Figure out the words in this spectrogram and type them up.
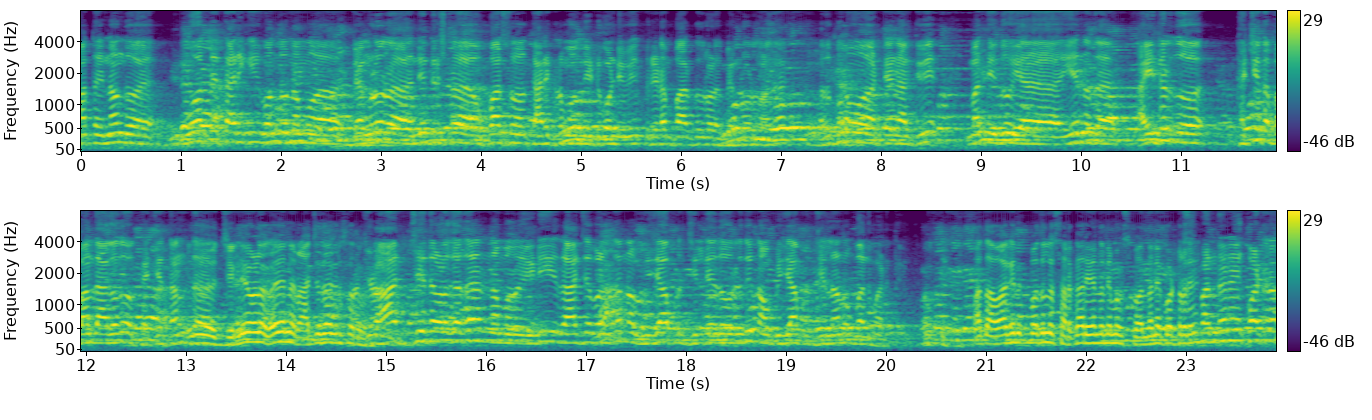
ಮತ್ತು ಇನ್ನೊಂದು ಮೂವತ್ತನೇ ತಾರೀಕಿಗೆ ಒಂದು ನಮ್ಮ ಬೆಂಗಳೂರು ಅನಿರ್ದಿಷ್ಟ ಕಾರ್ಯಕ್ರಮ ಕಾರ್ಯಕ್ರಮವನ್ನು ಇಟ್ಕೊಂಡಿವಿ. ಫ್ರೀಡಮ್ ಪಾರ್ಕ್ದೊಳಗೆ ಬೆಂಗಳೂರಿನೊಳಗೆ ಅದಕ್ಕೂ ಅಟೆಂಡ್ ಆಗ್ತೀವಿ. ಮತ್ತು ಇದು ಏನದ ಐದರದು ಖಚಿತ ಬಂದ್ ಆಗೋದು ಖಚಿತ ಅಂತ. ಜಿಲ್ಲೆ ಒಳಗ ಏನು ರಾಜ್ಯದಾಗ ಸರ್? ರಾಜ್ಯದೊಳಗದ ನಮ್ಮ ಇಡೀ ರಾಜ್ಯ ಒಳಗದ ನಾವು ಬಿಜಾಪುರ ಜಿಲ್ಲೆದವರು ನಾವು ಬಿಜಾಪುರ ಜಿಲ್ಲಾನು ಬಂದ್ ಮಾಡ್ತೀವಿ. ಮತ್ತು ಅವಾಗಿನ ಮೊದಲು ಸರ್ಕಾರ ಏನಾರ ನಿಮಗೆ ಸ್ಪಂದನೆ ಕೊಟ್ಟರು ಸ್ಪಂದನೆ ಕೊಟ್ಟರೆ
